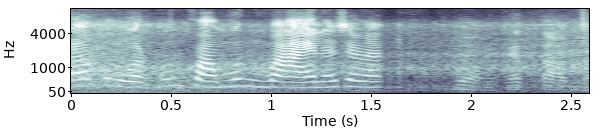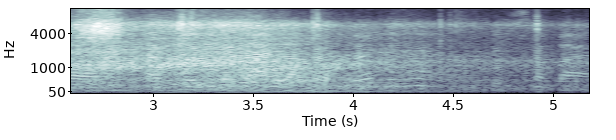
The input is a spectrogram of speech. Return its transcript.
แล้วกูหมดความวุ่นวายแล้วใช่ไหมห่วงแค่ตอมอแต่คนก็ได้แบบนั้นสบาย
